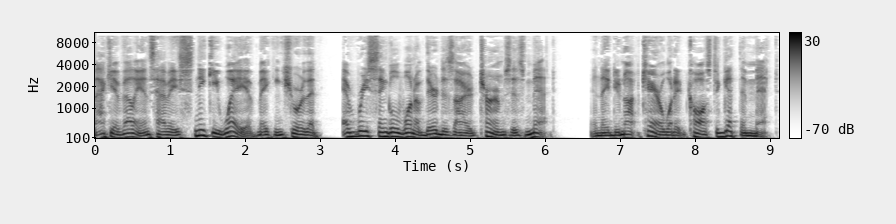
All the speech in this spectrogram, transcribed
Machiavellians have a sneaky way of making sure that every single one of their desired terms is met, and they do not care what it costs to get them met.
